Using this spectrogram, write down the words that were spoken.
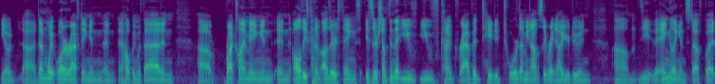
you know uh, done whitewater rafting and, and, helping with that and uh, rock climbing and and all these kind of other things is there something that you've you've kind of gravitated towards i mean obviously right now you're doing um, the the angling and stuff. But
